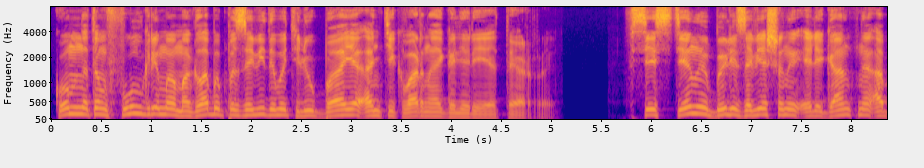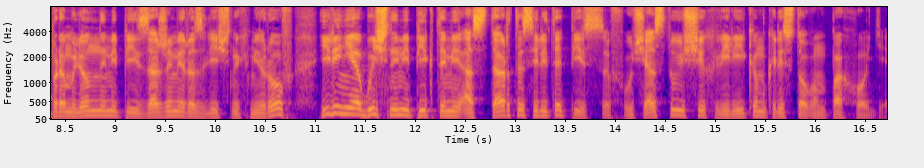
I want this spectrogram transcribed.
Комнатам Фулгрима могла бы позавидовать любая антикварная галерея Терры. Все стены были завешаны элегантно обрамленными пейзажами различных миров или необычными пиктами Астартес и летописцев, участвующих в Великом крестовом походе.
